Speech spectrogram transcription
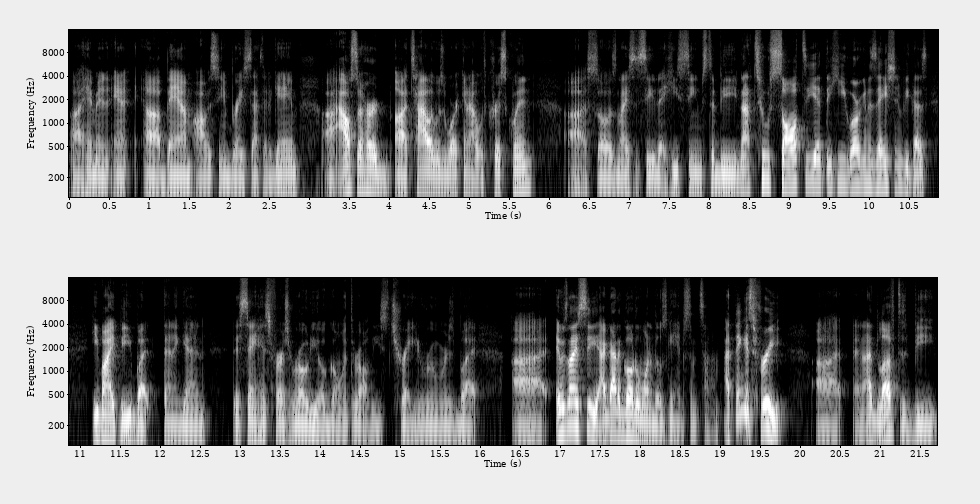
Uh, him and uh, Bam obviously embraced after the game. Uh, I also heard uh, Tyler was working out with Chris Quinn. Uh, so it was nice to see that he seems to be not too salty at the Heat organization because he might be, but then again, this ain't his first rodeo going through all these trade rumors, but uh, it was nice to see. I got to go to one of those games sometime. I think it's free, uh, and I'd love to be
